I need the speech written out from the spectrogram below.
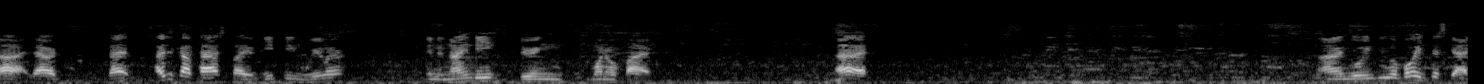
All right, that, that I just got passed by an 18 wheeler in a 90 doing 105. All right. I'm going to avoid this guy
